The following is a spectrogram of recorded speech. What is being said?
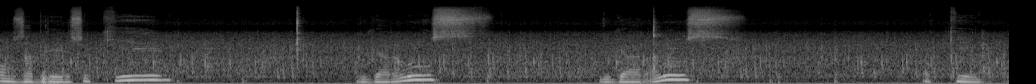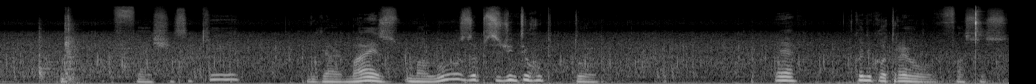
Vamos abrir isso aqui. Ligar a luz. Ligar a luz. Ok. Fecha isso aqui. Ligar mais uma luz. Eu preciso de um interruptor. É. Quando encontrar eu faço isso.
